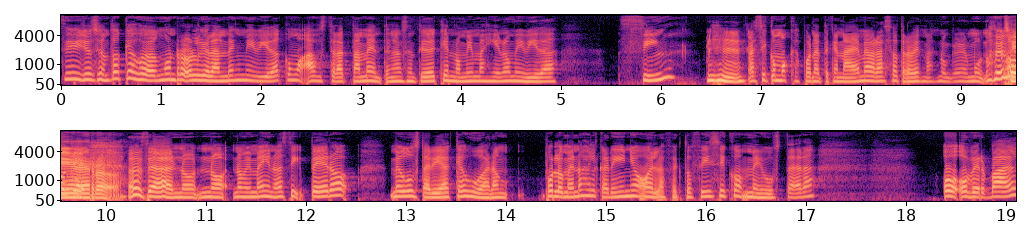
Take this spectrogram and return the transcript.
Sí, yo siento que juegan un rol grande en mi vida como abstractamente, en el sentido de que no me imagino mi vida sin, así como que ponete que nadie me abraza otra vez más nunca en el mundo. Sí, que- o sea, no, no, no me imagino así, pero me gustaría que jugaran, por lo menos el cariño o el afecto físico, me gustara, o, o verbal,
